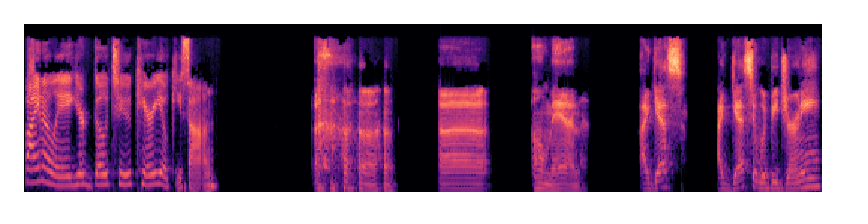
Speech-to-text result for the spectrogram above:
finally, your go to karaoke song. uh, oh man. I guess, I guess it would be Journey.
